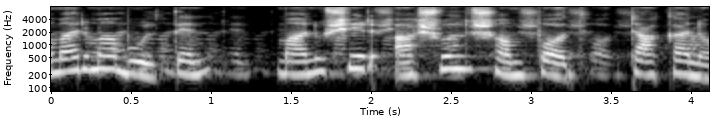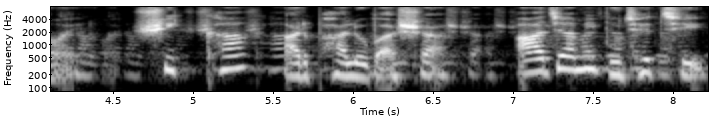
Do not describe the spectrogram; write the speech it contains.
আমার মা বলতেন, মানুষের আসল সম্পদ টাকা নয়। শিক্ষা আর ভালোবাসা। আজ আমি বুঝেছি,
